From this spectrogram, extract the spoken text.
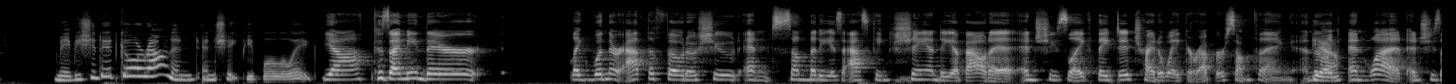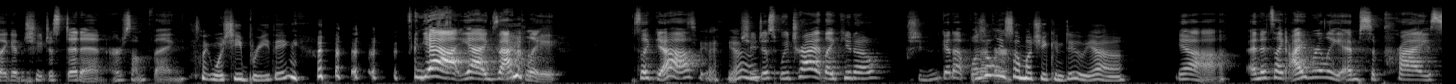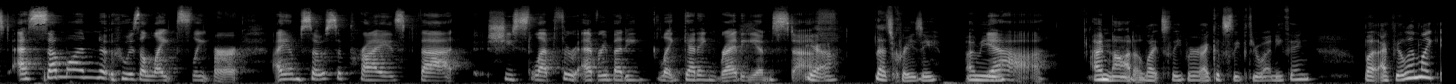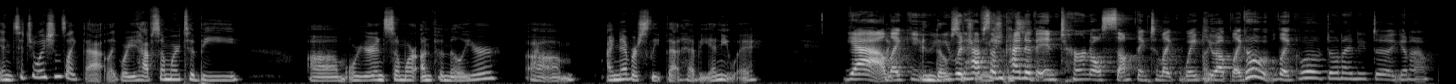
Maybe she did go around and, and shake people awake. Yeah, because I mean, they're like when they're at the photo shoot and somebody is asking Shandi about it, and she's like, they did try to wake her up or something. And they're Yeah. like, and what? And she's like, and she just didn't or something. Like, was she breathing? Yeah, yeah, exactly. it's like, yeah, yeah. yeah. she just, we tried, like, you know, she didn't get up, There's only so much you can do. Yeah. Yeah. And it's like, I really am surprised, as someone who is a light sleeper, I am so surprised that she slept through everybody, like, getting ready and stuff. Yeah. That's crazy. I mean, Yeah. I'm not a light sleeper. I could sleep through anything. But I feel in like in situations like that, like where you have somewhere to be, um, or you're in somewhere unfamiliar, um, I never sleep that heavy anyway. Yeah, Like, like, you, you would have some kind of internal something to like wake you up, like, oh, like, well, don't I need to, you know?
